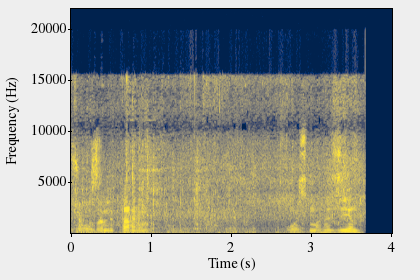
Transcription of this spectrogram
Що, залітаємо. Ось магазин.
